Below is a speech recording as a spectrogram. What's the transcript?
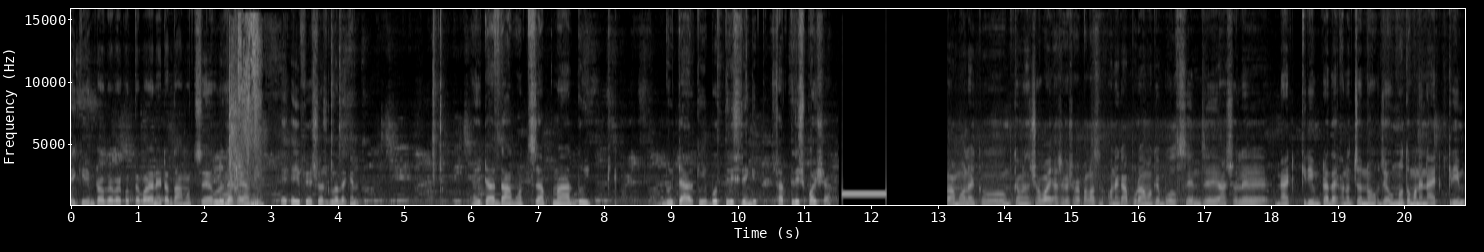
এই ক্রিমটাও ব্যবহার করতে পারেন। এটার দাম হচ্ছে এগুলো দেখাই আমি। এই ফেস ওয়াশগুলো দেখেন। এইটার দাম হচ্ছে আপনার দুই দুইটা আর কি, বত্রিশ রিঙ্গিত, সাতত্রিশ পয়সা। আসসালামু আলাইকুম কেমন আছেন সবাই? আশা করি সবাই ভালো আছেন। অনেক আপুরা আমাকে বলছেন যে আসলে নাইট ক্রিমটা দেখানোর জন্য যে উন্নত মানের নাইট ক্রিম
